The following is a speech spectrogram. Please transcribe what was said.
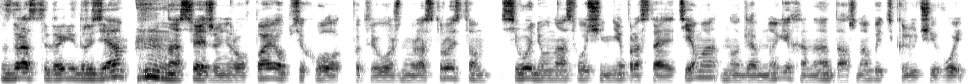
Здравствуйте, дорогие друзья! На связи Жуниров Павел, психолог по тревожным расстройствам. Сегодня у нас очень непростая тема, но для многих она должна быть ключевой,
